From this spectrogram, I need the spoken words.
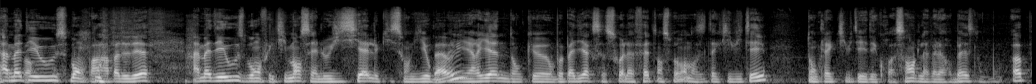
Amadeus, bon, on ne parlera pas d'EDF. Amadeus, bon, effectivement, c'est un logiciel qui sont liés aux bah compagnies aériennes, donc euh, on ne peut pas dire que ça soit la fête en ce moment dans cette activité. Donc l'activité est décroissante, la valeur baisse, donc bon, hop.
